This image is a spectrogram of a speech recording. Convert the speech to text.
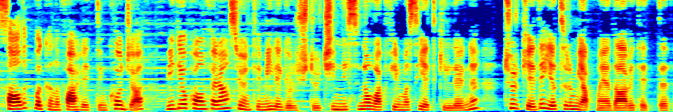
Sağlık Bakanı Fahrettin Koca, video konferans yöntemiyle görüştüğü Çinli Sinovac firması yetkililerini Türkiye'de yatırım yapmaya davet etti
